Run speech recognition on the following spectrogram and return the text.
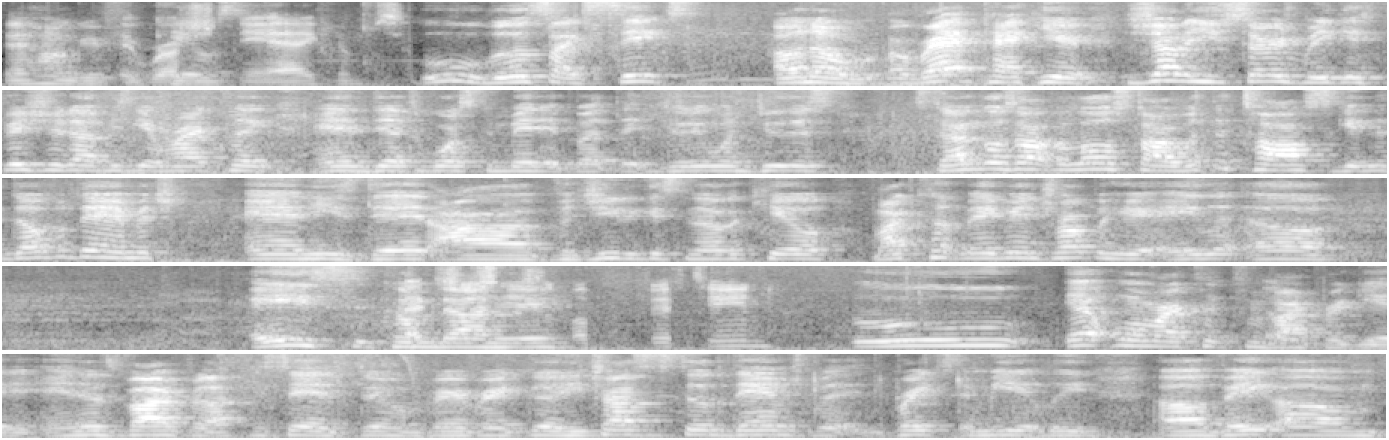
They're hungry for rush kills. the Aghanims. Ooh, but looks like six. Oh no, a rat pack here. He's trying to use surge, but he gets fissured up. He's getting right click, and Death Ward's committed. But they, do they want to do this? Stun goes off the low star with the toss, getting the double damage, and he's dead. Uh, Vegeta gets another kill. My cut may be in trouble here. A, uh, Ace come down here. Up 15. Ooh, yep, one right click from Viper get it. And this Viper, like you said, is doing very, very good. He tries to steal the damage, but it breaks immediately. Uh, Va- um,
